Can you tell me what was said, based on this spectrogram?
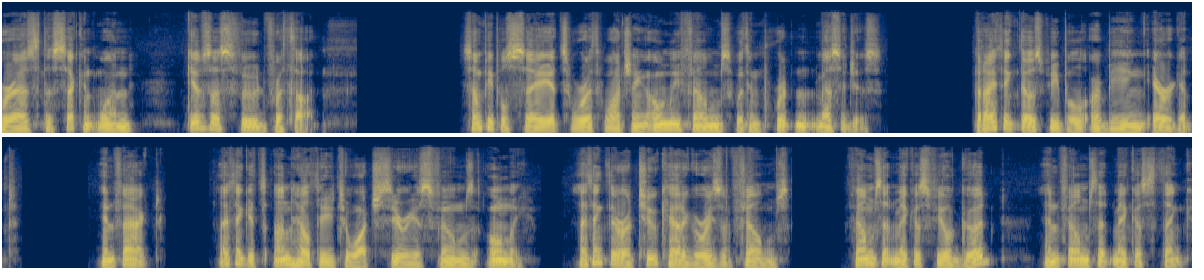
whereas the second one gives us food for thought. Some people say it's worth watching only films with important messages. But I think those people are being arrogant. In fact, I think it's unhealthy to watch serious films only. I think there are two categories of films films that make us feel good and films that make us think.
